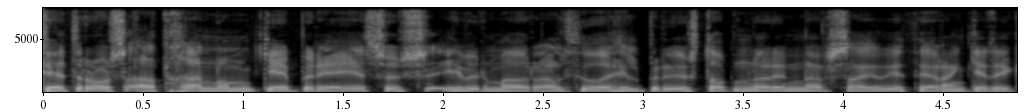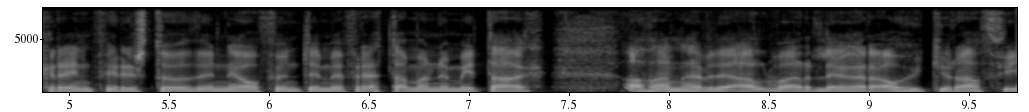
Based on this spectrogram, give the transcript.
Tedros Adhanom Ghebreyesus yfirmaður alþjóða helbriðustofnunarinnar sagði þegar hann gerði grein fyrir stöðinni á fundi með frettamannum í dag að hann hefði alvarlegar áhyggjur af því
